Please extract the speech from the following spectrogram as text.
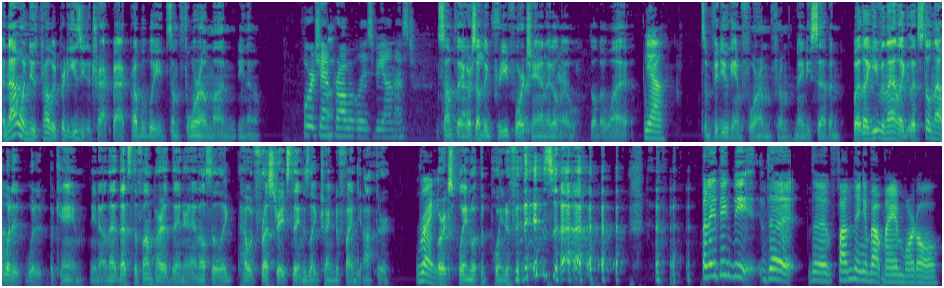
And that one is probably pretty easy to track back. Probably some forum on, you know, 4chan uh, probably, to be honest. something or something pre 4chan. I don't know. Don't know what. yeah Some video game forum from '97. But like even that, like that's still not what it what it became. You know, that that's the fun part of the internet. And also like how it frustrates things, like trying to find the author right or explain what the point of it is. but I think the the the fun thing about my immortal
